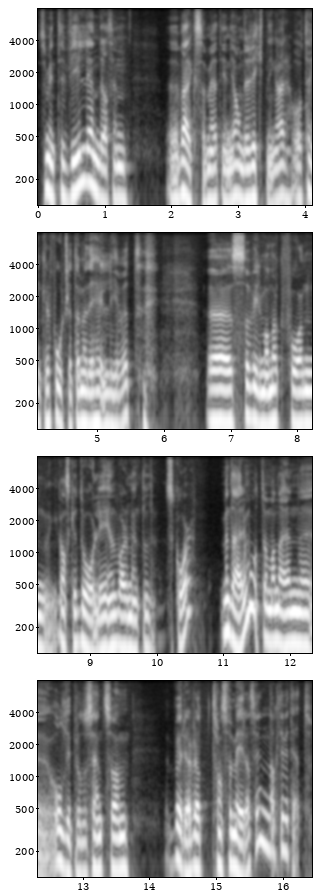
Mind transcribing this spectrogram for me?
som inte vill ändra sin eh, verksamhet in i andra riktningar och tänker att fortsätta med det hela livet eh, så vill man nog få en ganska dålig environmental score. Men däremot om man är en eh, oljeproducent som börjar att transformera sin aktivitet,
